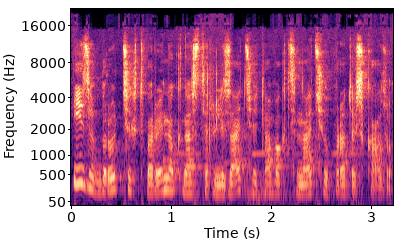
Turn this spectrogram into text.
і заберуть цих тваринок на стерилізацію та вакцинацію проти сказу.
